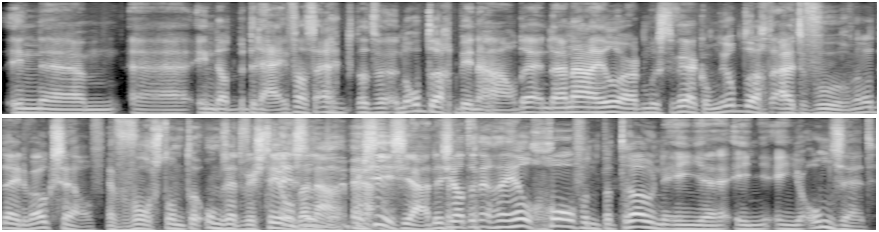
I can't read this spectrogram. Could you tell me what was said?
in, ehm, eh, in dat bedrijf... was eigenlijk dat we een opdracht binnenhaalden... en daarna heel hard moesten werken om die opdracht uit te voeren. Want dat deden we ook zelf. En vervolgens stond de omzet weer stil stond- daarna. Precies, ja. Dus je had een, echt een heel golvend patroon in je, in, in je omzet.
